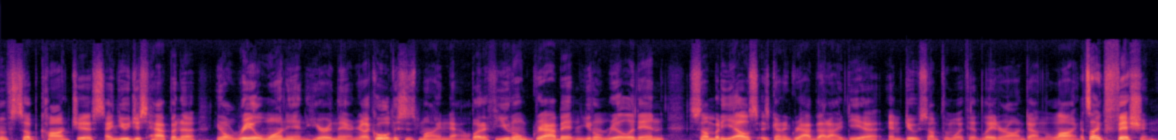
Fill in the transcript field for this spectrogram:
of subconscious and you just happen to, you know, reel one in here and there and you're like, oh, this is mine now now. But if you don't grab it and you don't reel it in, somebody else is going to grab that idea and do something with it later on down the line. It's like fishing.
